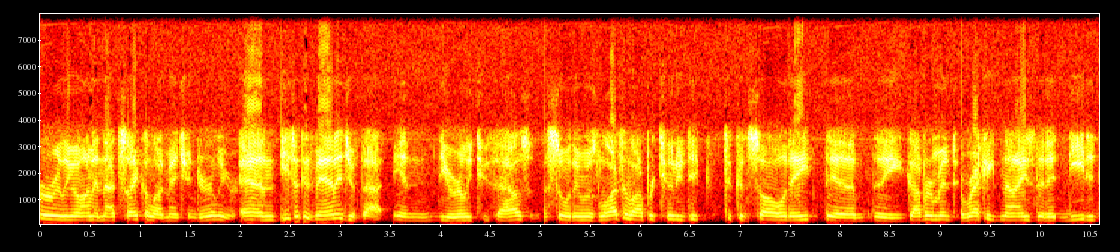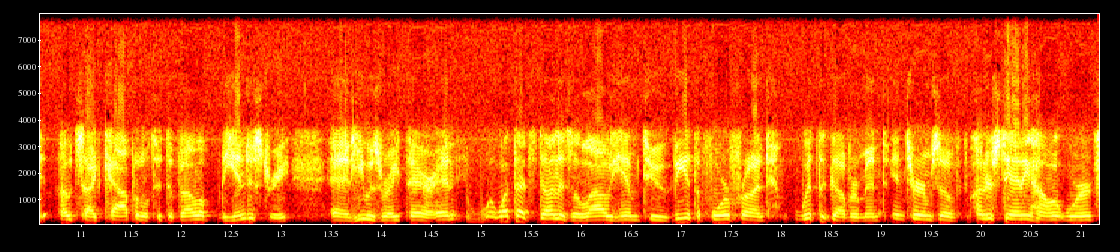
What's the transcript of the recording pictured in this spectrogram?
early on in that cycle I mentioned earlier. And he took advantage of that in the early 2000s. So there was lots of opportunity to consolidate. The, the government recognized that it needed outside capital to develop the industry, and he was right there. And what that's done is allow him to be at the forefront with the government in terms of understanding how it works,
